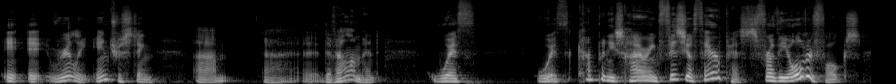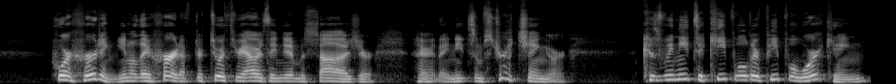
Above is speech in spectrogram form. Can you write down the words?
it, it really interesting um, uh, development with with companies hiring physiotherapists for the older folks who are hurting. You know, they hurt after two or three hours. They need a massage or, or they need some stretching or because we need to keep older people working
